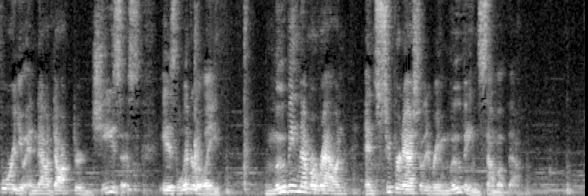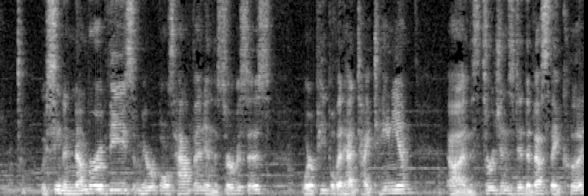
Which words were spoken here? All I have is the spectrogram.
for you, and now Dr. Jesus is literally moving them around and supernaturally removing some of them. We've seen a number of these miracles happen in the services where people that had titanium uh, and the surgeons did the best they could,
